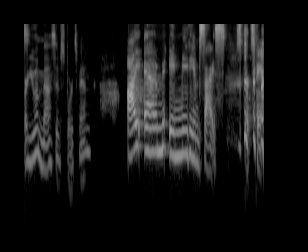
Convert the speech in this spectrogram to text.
Are you a massive sports fan? I am a medium sized sports fan.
